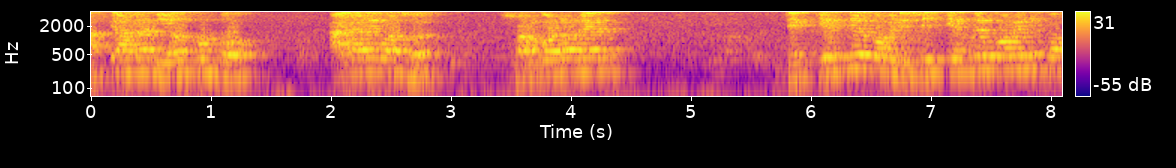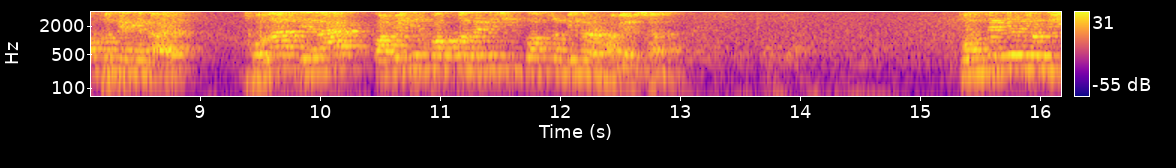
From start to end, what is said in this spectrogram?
আজকে আমরা নিয়োগ করব আগামী বছর সংগঠনের যে কেন্দ্রীয় কমিটি, সেই কেন্দ্রীয় কমিটির পক্ষ থেকে নয় ভোলা জেলা কমিটির পক্ষ থেকে শীতবস্ত্র বিতরণ হবে ইনশাআল্লাহ। প্রত্যেকে যদি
